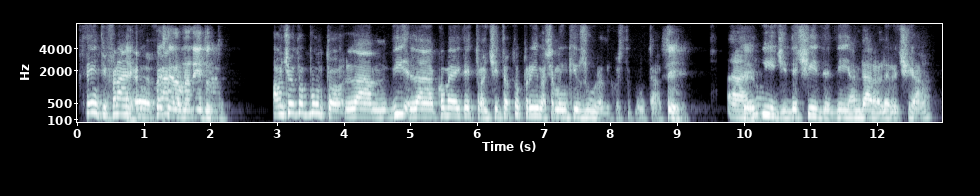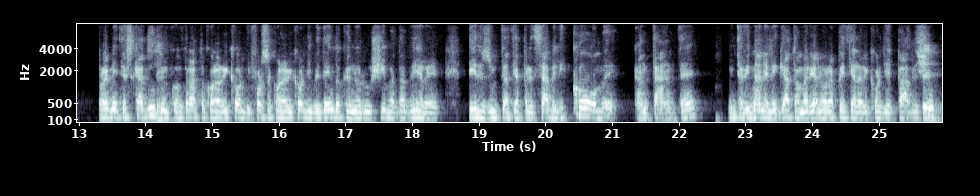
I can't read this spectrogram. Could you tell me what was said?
Senti, Fra- Ecco, eh, questo Fra- era un aneddoto. A un certo punto, la- la- come hai detto, hai citato prima, siamo in chiusura di questa puntata. Sì, Eh, sì. Luigi decide di andare all'RCA, probabilmente scaduto Sì. il contratto con la Ricordi, forse con la Ricordi vedendo che non riusciva ad avere dei risultati apprezzabili come cantante, mentre rimane legato a Mariano Rapetti alla Ricordi e Publishing, sì,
